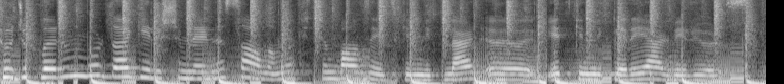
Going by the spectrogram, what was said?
çocukların burada gelişimlerini sağlamak için bazı etkinlikler, e, etkinliklere yer veriyoruz.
